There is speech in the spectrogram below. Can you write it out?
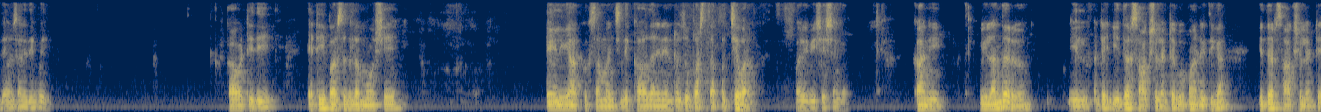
దేవుని సన్నిధికి పోయి. కాబట్టి ఇది ఎటీ పరిస్థితుల్లో మోసే ఏలియాకు సంబంధించింది కాదని నేను రుజువుపరుస్తా వచ్చేవరం మరి విశేషంగా. కానీ వీళ్ళందరూ అంటే ఇద్దరు సాక్షులు అంటే ఉపరీతిగా ఇద్దరు సాక్షులు అంటే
